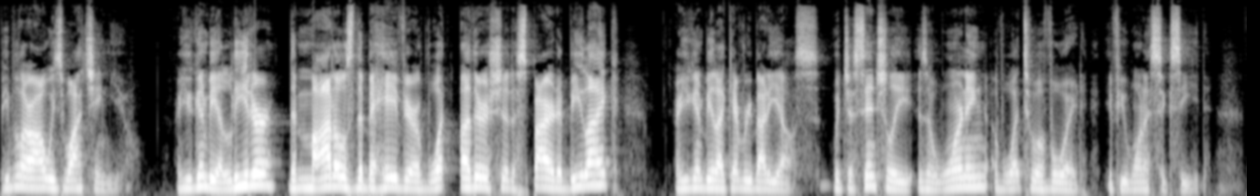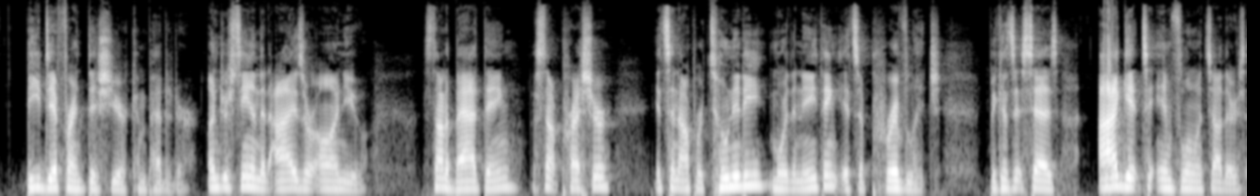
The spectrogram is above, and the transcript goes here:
People are always watching you. Are you going to be a leader that models the behavior of what others should aspire to be like? Are you going to be like everybody else? Which essentially is a warning of what to avoid if you want to succeed. Be different this year, competitor. Understand that eyes are on you. It's not a bad thing, it's not pressure. It's an opportunity more than anything. It's a privilege because it says, I get to influence others,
